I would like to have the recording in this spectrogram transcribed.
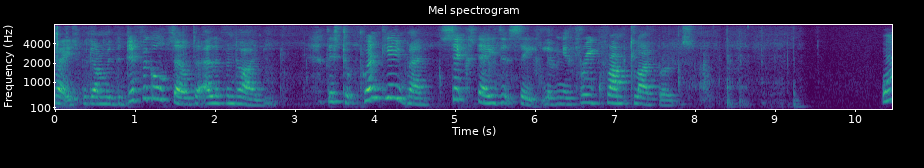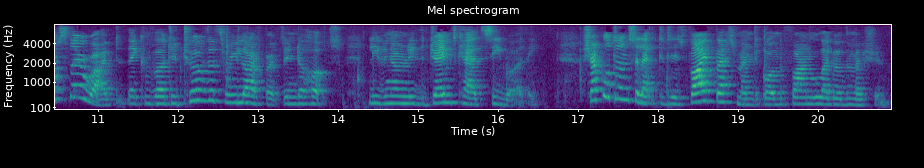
phase began with the difficult sail to Elephant Island. This took 28 men, six days at sea, living in three cramped lifeboats. Once they arrived, they converted two of the three lifeboats into huts, leaving only the James Caird seaworthy. Shackleton selected his five best men to go on the final leg of the mission,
